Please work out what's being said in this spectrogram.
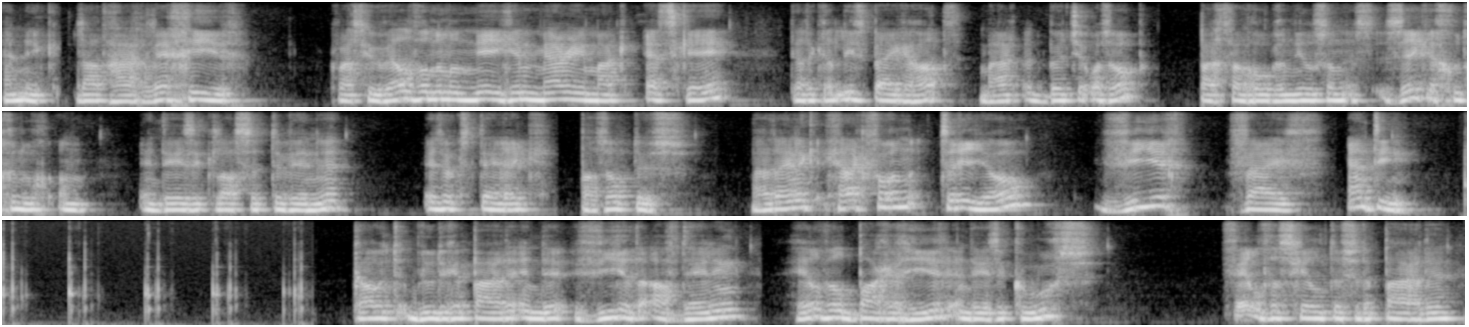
En ik laat haar weg hier. Ik waarschuw wel van nummer 9, Mary McSK. Die had ik er het liefst bij gehad, maar het budget was op. Paard van Roger Nielsen is zeker goed genoeg om in deze klasse te winnen. Is ook sterk. Pas op dus. Uiteindelijk ga ik voor een trio 4, 5 en 10. Koudbloedige paarden in de vierde afdeling. Heel veel bagger hier in deze koers. Veel verschil tussen de paarden.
